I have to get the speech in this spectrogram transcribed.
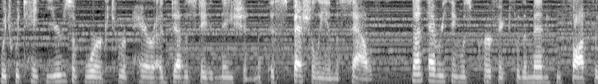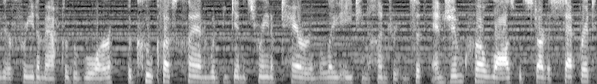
which would take years of work to repair a devastated nation, especially in the South. Not everything was perfect for the men who fought for their freedom after the war. The Ku Klux Klan would begin its reign of terror in the late 1800s, and Jim Crow laws would start a separate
